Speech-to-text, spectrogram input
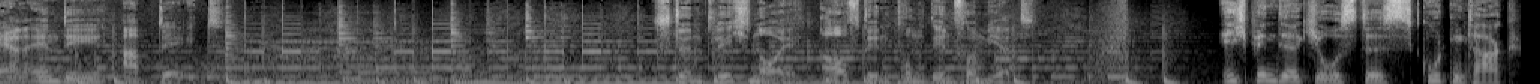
RND Update. Stündlich neu. Auf den Punkt informiert. Ich bin Dirk Jostes. Guten Tag.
